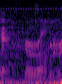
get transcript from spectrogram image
Okay, her rolling.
